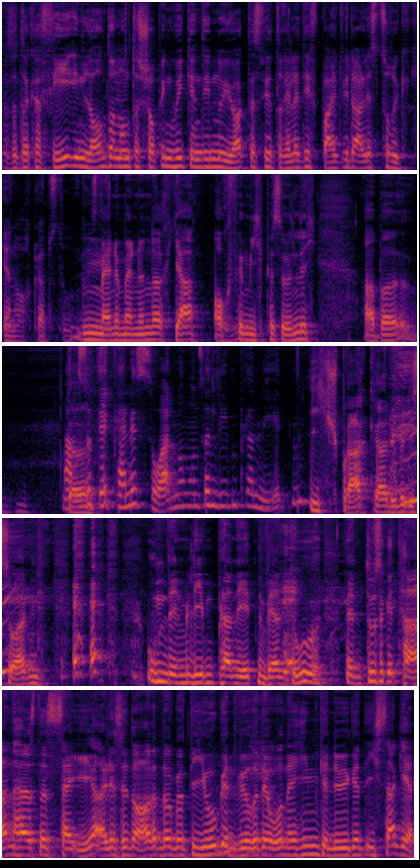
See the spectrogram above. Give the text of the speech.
Also der Café in London und das Shopping Weekend in New York, das wird relativ bald wieder alles zurückkehren, auch glaubst du? Meiner Meinung nach ja, auch für mich persönlich. Aber Machst du dir keine Sorgen um unseren lieben Planeten? Ich sprach gerade über die Sorgen um den lieben Planeten, während du, wenn du so getan hast, das sei eh alles in Ordnung und die Jugend würde ohnehin genügend. Ich sage ja,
